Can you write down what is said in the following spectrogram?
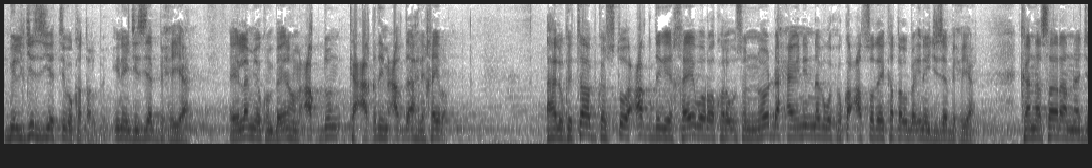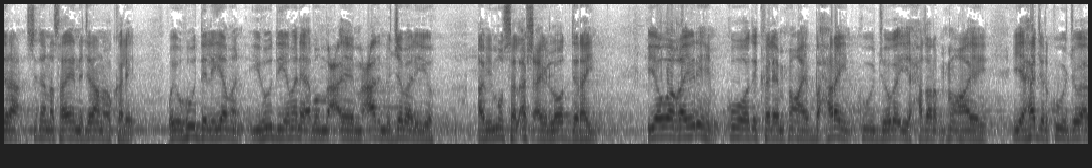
biljizyati buu ka dalbay inay jizya bixiyaan ay lam yakun baynahum caqdun ka caqdihim caqdi ahli khaybar ahlu kitaab kastoo caqdigii khaybar oo kale uusan noo dhaxaynin nabigu wuxuu ka cadsaday ka dalbay inay jizya bixiyaan. Ka nasaara najraan sida nasaarada najraan oo kale wa yuhuud alyaman yuhuudi yamane abu mucaad ibnu jabal iyo abi muusa alashcari loo diray iyo wakayrihim kuwoodii kale mxuu ahay baxrayn kuwii jooga iyo xadar mxuu ahaye iyo hajar kuwii jooga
